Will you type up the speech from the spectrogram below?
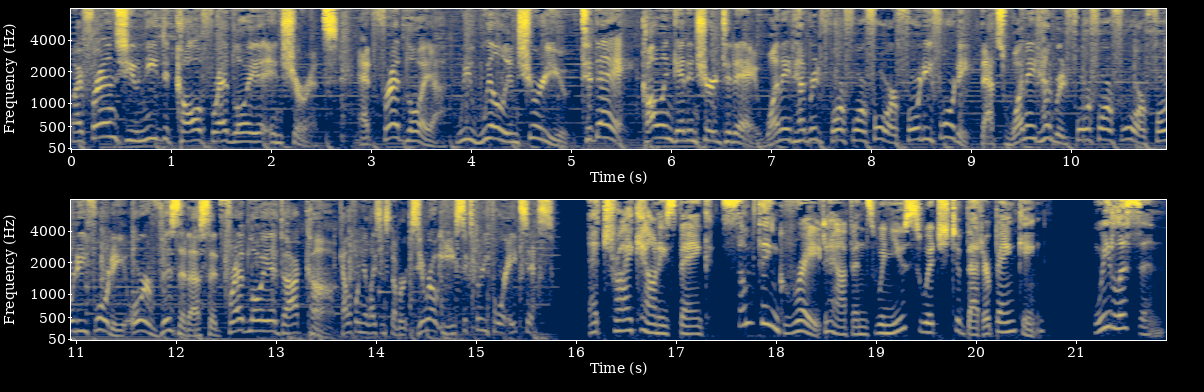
My friends, you need to call Fred Loya Insurance. At Fred Loya, we will insure you today. Call and get insured today. 1 800 444 4040. That's 1 800 444 4040 or visit us at fredloya.com. California license number E 0E63486. At Tri Counties Bank, something great happens when you switch to better banking. We listen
